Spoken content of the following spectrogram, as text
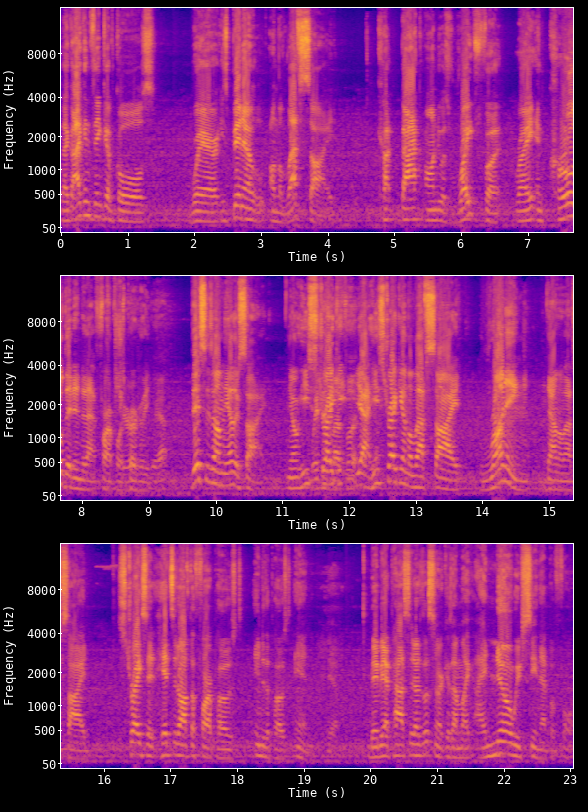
like I can think of goals where he's been out on the left side, cut back onto his right foot, right, and curled it into that far post Sure, perfectly. Yeah, This is on the other side. You know, he's With striking. Yeah, he's striking on the left side, running mm-hmm. down the left side, strikes it, hits it off the far post, into the post, in. yeah, Maybe I passed it as a listener because I'm like, I know we've seen that before.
